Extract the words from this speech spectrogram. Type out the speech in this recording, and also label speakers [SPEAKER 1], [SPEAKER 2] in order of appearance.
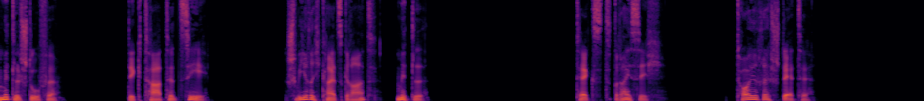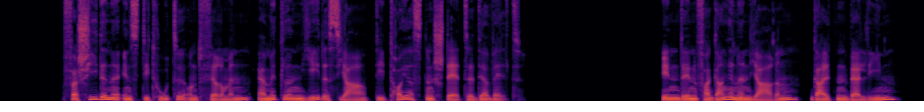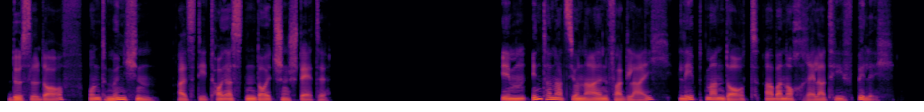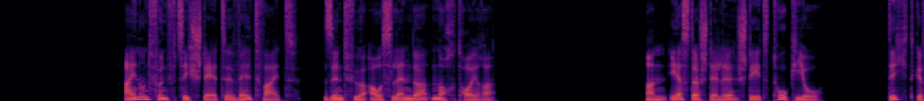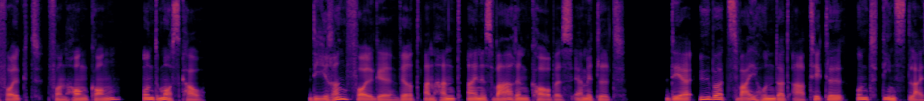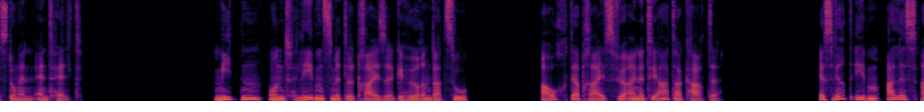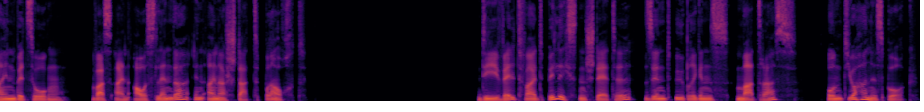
[SPEAKER 1] Mittelstufe. Diktate C. Schwierigkeitsgrad Mittel. Text 30 Teure Städte. Verschiedene Institute und Firmen ermitteln jedes Jahr die teuersten Städte der Welt. In den vergangenen Jahren galten Berlin, Düsseldorf und München als die teuersten deutschen Städte. Im internationalen Vergleich lebt man dort aber noch relativ billig. 51 Städte weltweit sind für Ausländer noch teurer. An erster Stelle steht Tokio, dicht gefolgt von Hongkong und Moskau. Die Rangfolge wird anhand eines Warenkorbes ermittelt, der über 200 Artikel und Dienstleistungen enthält. Mieten und Lebensmittelpreise gehören dazu, auch der Preis für eine Theaterkarte. Es wird eben alles einbezogen, was ein Ausländer in einer Stadt braucht. Die weltweit billigsten Städte sind übrigens Madras und Johannesburg.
